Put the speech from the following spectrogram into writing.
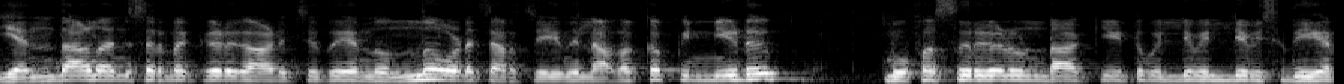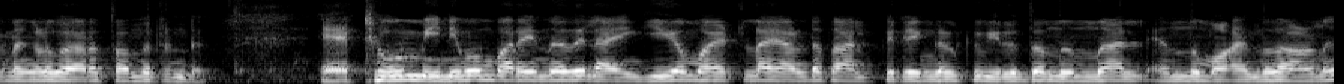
എന്താണ് അനുസരണക്കേട് കാണിച്ചത് എന്നൊന്നും അവിടെ ചർച്ച ചെയ്യുന്നില്ല. അതൊക്കെ പിന്നീട് മുഫസ്സിറുകൾ ഉണ്ടാക്കിയിട്ട് വലിയ വലിയ വിശദീകരണങ്ങൾ വേറെ തന്നിട്ടുണ്ട്. ഏറ്റവും മിനിമം പറയുന്നത് ലൈംഗികമായിട്ടുള്ള അയാളുടെ താല്പര്യങ്ങൾക്ക് വിരുദ്ധം നിന്നാൽ എന്ന് എന്നതാണ്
